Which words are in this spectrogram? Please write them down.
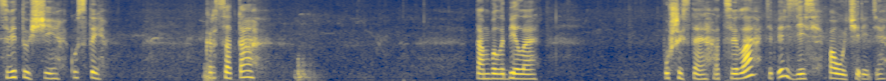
цветущие кусты. Красота. Там было белое пушистая отцвела. Теперь здесь по очереди.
